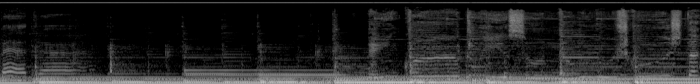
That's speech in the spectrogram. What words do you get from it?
pedra. Enquanto isso nos custa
